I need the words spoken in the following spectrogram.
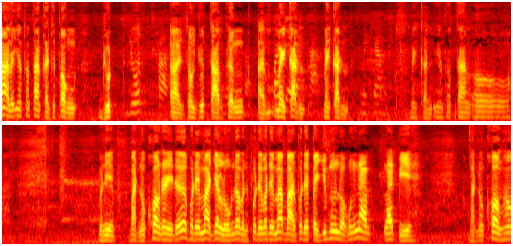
มาหรือยังต่างๆก็จะต้อง หยุดยุทธค่ะอ่าต้องหยุดตามเครื่องอ่าไม่กั้นไม่กั้นไม่กั้นไม่กั้นเอียงต่างๆโอ้วันนี้บ้านน้องคล้องได้อนี่เด้อผู้ใดมาจะหลงเด้อบัดผู้ใดว่าได้มาบ้านผู้ใดไปอยุ่เมืองนอกเมืองหน้าหลายปีบ้านน้องคล้องเฮา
